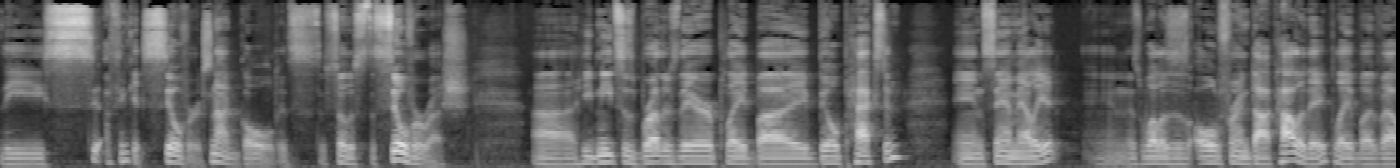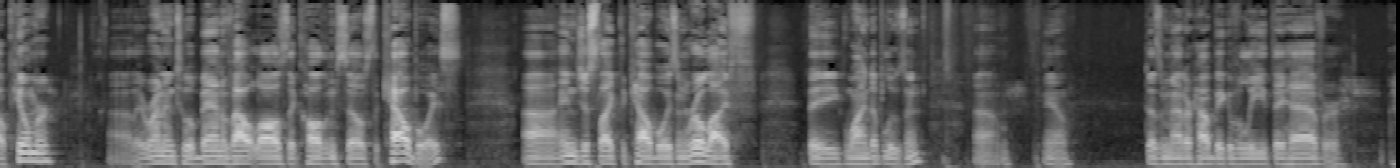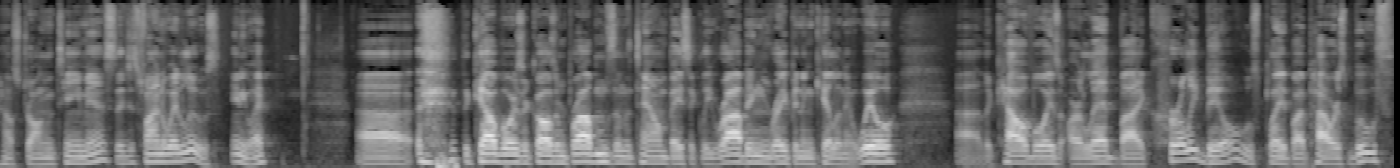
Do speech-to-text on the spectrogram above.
the I think it's silver. It's not gold. It's so it's the silver rush. Uh, he meets his brothers there, played by Bill Paxton and Sam Elliott, and as well as his old friend Doc Holliday, played by Val Kilmer. Uh, they run into a band of outlaws that call themselves the Cowboys, uh, and just like the Cowboys in real life, they wind up losing. Um, you know, doesn't matter how big of a lead they have or how strong the team is. They just find a way to lose. Anyway, uh, the Cowboys are causing problems in the town, basically robbing, raping, and killing at will. Uh, the Cowboys are led by Curly Bill, who's played by Powers Boothe.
